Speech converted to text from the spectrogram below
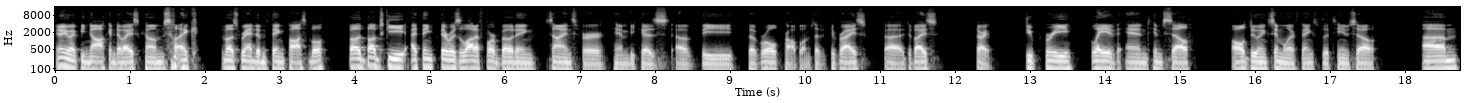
You know, you might be knocking device comes like the most random thing possible. But Bubzkji, I think there was a lot of foreboding signs for him because of the the role problems of device, uh, device, sorry, dupreeh, gla1ve, and himself all doing similar things for the team. So um,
